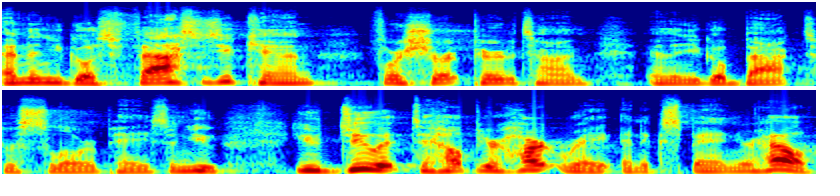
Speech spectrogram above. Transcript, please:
and then you go as fast as you can for a short period of time, and then you go back to a slower pace. And you, you do it to help your heart rate and expand your health,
